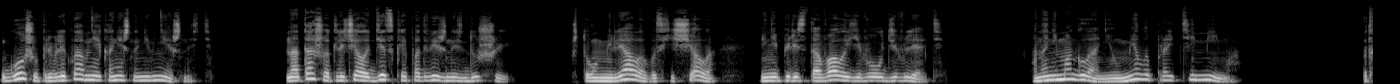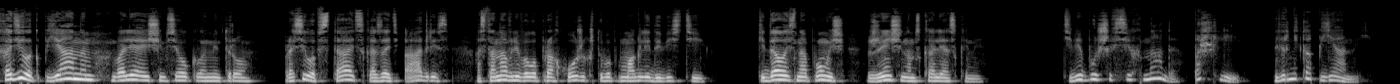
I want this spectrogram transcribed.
Гошу привлекла в ней, конечно, не внешность. Наташу отличала детская подвижность души, что умиляло, восхищало и не переставало его удивлять. Она не могла, не умела пройти мимо. Подходила к пьяным, валяющимся около метро, просила встать, сказать адрес, останавливала прохожих, чтобы помогли довести, кидалась на помощь женщинам с колясками. «Тебе больше всех надо? Пошли, наверняка пьяный»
